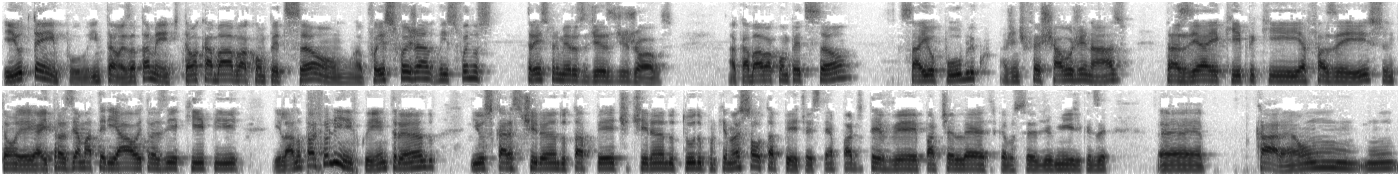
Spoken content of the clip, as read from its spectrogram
E o tempo, então, exatamente. Então acabava a competição, foi, isso, foi já, isso foi nos três primeiros dias de jogos. Acabava a competição, saiu o público, a gente fechava o ginásio, trazia a equipe que ia fazer isso, então aí trazia material, e trazia equipe, e, e lá no Parque Olímpico, ia entrando, e os caras tirando o tapete, tirando tudo, porque não é só o tapete, aí você tem a parte de TV, parte elétrica, você de mídia, quer dizer, é, cara, é um,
